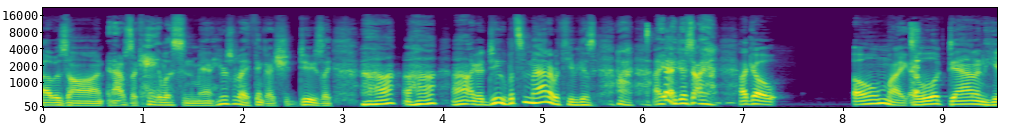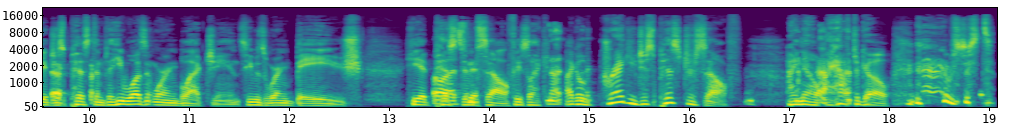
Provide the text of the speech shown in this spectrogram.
I was on, and I was like, "Hey, listen, man, here's what I think I should do." He's like, "Uh huh, uh huh." Uh-huh. I go, "Dude, what's the matter with you?" Because I, I, I just, I, I go, "Oh my!" I looked down, and he had just pissed him. He wasn't wearing black jeans; he was wearing beige. He had oh, pissed oh, himself. Good. He's like, Not, I go, Greg, you just pissed yourself. I know. I have to go. it was just,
